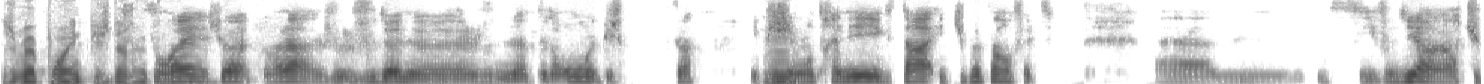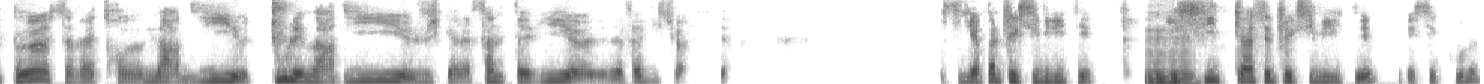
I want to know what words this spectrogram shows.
Je me pointe puis je donne un je cours. pourrais, tu vois, voilà, je, je vous donne, euh, je vous donne un peu de rond, et puis, je, tu vois, et puis j'ai m'entraîner, etc. Et tu peux pas, en fait. Euh, ils vont dire, alors tu peux, ça va être mardi, euh, tous les mardis, jusqu'à la fin de ta vie, de 9 à 10, tu vois. Il n'y a pas de flexibilité. Mhm. Ici, tu as cette flexibilité et c'est cool.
